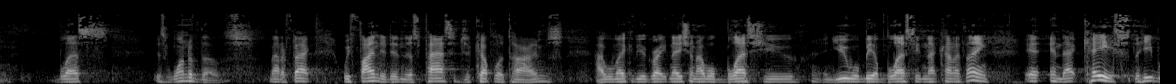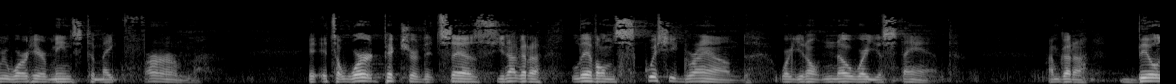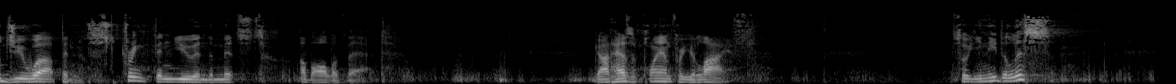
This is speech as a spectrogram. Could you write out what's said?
Bless is one of those. Matter of fact, we find it in this passage a couple of times. I will make of you a great nation. I will bless you and you will be a blessing, that kind of thing. In that case, the Hebrew word here means to make firm. It's a word picture that says you're not going to live on squishy ground where you don't know where you stand. I'm going to build you up and strengthen you in the midst of all of that. God has a plan for your life. So you need to listen.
